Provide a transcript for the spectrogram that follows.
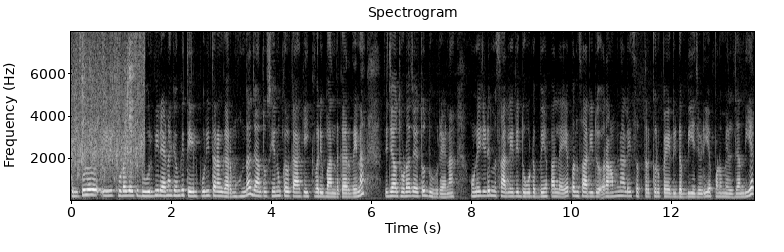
ਬਿਲਕੁਲ ਇਹ ਥੋੜਾ ਜਿਹਾ ਤੋਂ ਦੂਰ ਵੀ ਰਹਿਣਾ ਕਿਉਂਕਿ ਤੇਲ ਪੂਰੀ ਤਰ੍ਹਾਂ ਗਰਮ ਹੁੰਦਾ, ਜਾਂ ਤੁਸੀਂ ਇਹਨੂੰ ਕਲਕਾ ਕੇ ਇੱਕ ਵਾਰੀ ਬੰਦ ਕਰ ਦੇਣਾ ਤੇ ਜਾਂ ਥੋੜਾ ਜਿਹਾ ਇਹ ਤੋਂ ਦੂਰ ਰਹਿਣਾ। ਹੁਣ ਇਹ ਜਿਹੜੇ ਮਸਾਲੇ ਦੇ ਦੋ ਡੱਬੇ ਆਪਾਂ ਲਏ ਆ, ਪੰਸਾਰੀ ਦੇ ਆਰਾਮ ਨਾਲ ਇਹ 70 ਕੁ ਰੁਪਏ ਦੀ ਡੱਬੀ ਹੈ ਜਿਹੜੀ ਆਪਾਂ ਨੂੰ ਮਿਲ ਜਾਂਦੀ ਹੈ।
